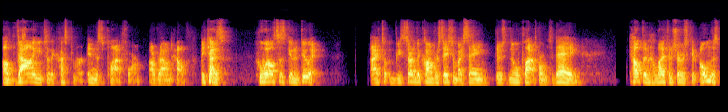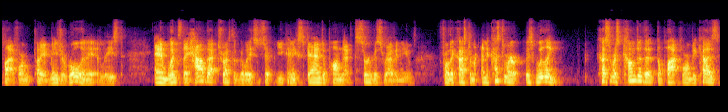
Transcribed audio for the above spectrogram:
of value to the customer in this platform around health because who else is going to do it? I t- we started the conversation by saying there's no platform today. Health and life insurers can own this platform, play a major role in it at least. And once they have that trusted relationship, you can expand upon that service revenue for the customer. And the customer is willing. Customers come to the, the platform because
